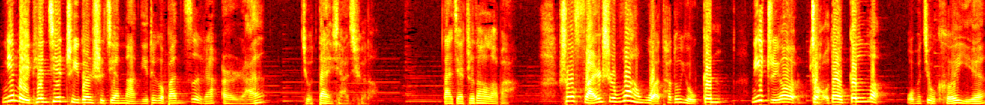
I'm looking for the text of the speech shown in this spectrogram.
你每天坚持一段时间呢，你这个斑自然而然就淡下去了。大家知道了吧？说凡是万物啊，它都有根，你只要找到根了，我们就可以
